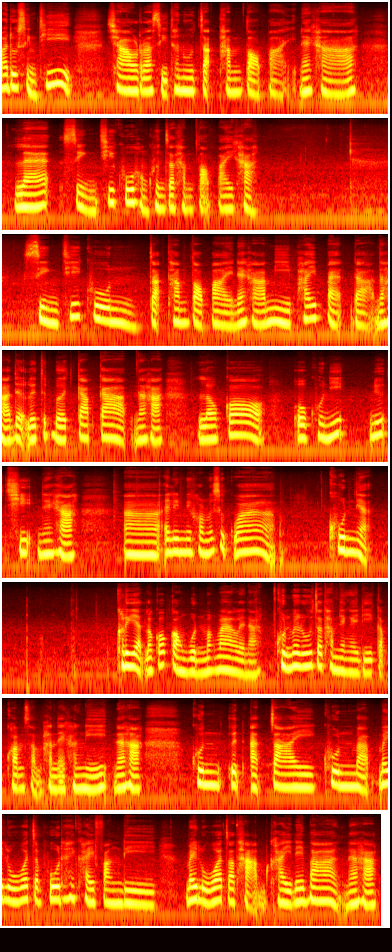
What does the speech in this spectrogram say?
มาดูสิ่งที่ชาวราศีธนูจะทำต่อไปนะคะ และสิ่งที่คู่ของคุณจะทำต่อไปค่ะ สิ่งที่คุณจะทำต่อไปนะคะ มีไพ่8ดาบนะคะ The Little Bird กาบกาบนะคะ แล้วก็โอคุนินุชินะคะ ไอรินมีความรู้สึกว่าคุณเนี่ย เครียดแล้วก็กังวลมาก ๆ เลยนะ คุณไม่รู้จะทำยังไงดีกับความสัมพันธ์ในครั้งนี้นะคะ คุณอึดอัดใจ คุณแบบไม่รู้ว่าจะพูดให้ใครฟังดี ไม่รู้ว่าจะถามใครได้บ้างนะคะ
